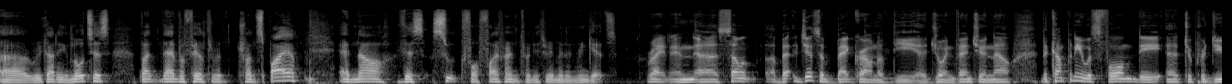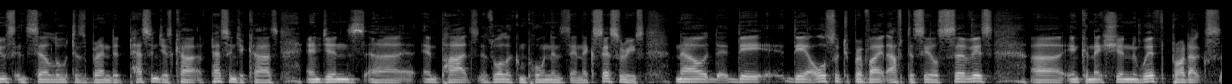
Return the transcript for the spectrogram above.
uh, regarding Lotus, but never failed to transpire. And now this suit for 523 million ringgits. Right, and uh, some uh, just a background of the uh, joint venture. Now, the company was formed uh, to produce and sell Lotus branded passenger car, passenger cars, engines, uh, and parts, as well as components and accessories. Now, they they are also to provide after sales service uh, in connection with products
